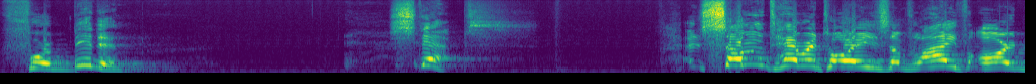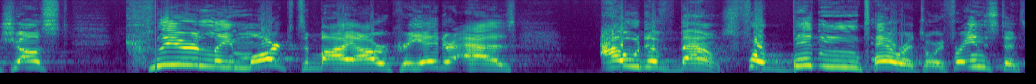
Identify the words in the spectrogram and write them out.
forbidden steps. Some territories of life are just clearly marked by our Creator as out of bounds, forbidden territory. For instance,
